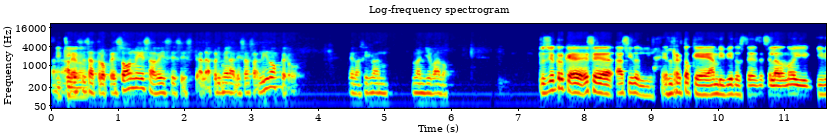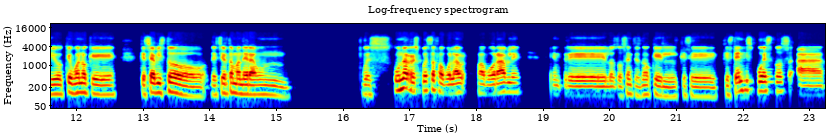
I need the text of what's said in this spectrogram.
a, veces a tropezones, a veces este, a la primera les ha salido, pero, pero así lo han, lo han llevado. Pues yo creo que ese ha sido el, reto que han vivido ustedes de ese lado, ¿no? y digo, qué bueno que que se ha visto de cierta manera un, pues, una respuesta favorable, entre los docentes, ¿no? Que, el, que, se, que estén dispuestos a,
